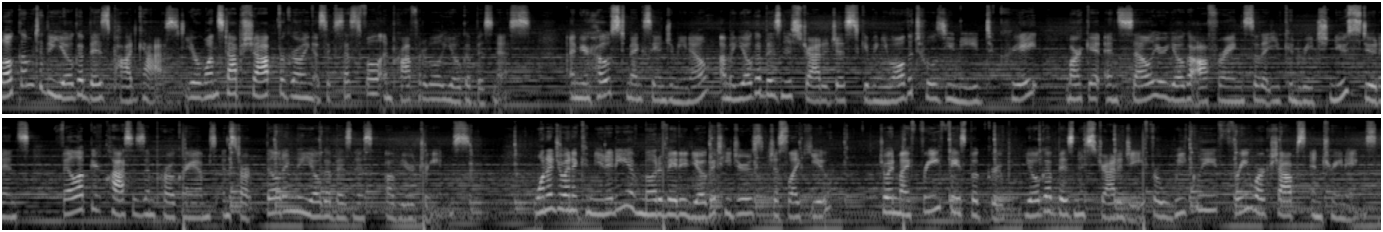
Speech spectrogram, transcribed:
Welcome to the Yoga Biz Podcast, your one stop shop for growing a successful and profitable yoga business. I'm your host, Meg Sanjamino. I'm a yoga business strategist giving you all the tools you need to create, market, and sell your yoga offerings so that you can reach new students, fill up your classes and programs, and start building the yoga business of your dreams. Want to join a community of motivated yoga teachers just like you? Join my free Facebook group, Yoga Business Strategy, for weekly free workshops and trainings.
